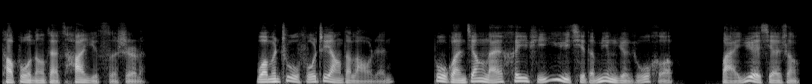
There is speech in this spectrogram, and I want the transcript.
他不能再参与此事了。我们祝福这样的老人，不管将来黑皮玉器的命运如何，百越先生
